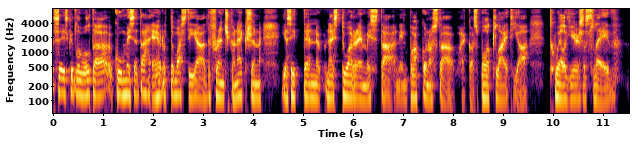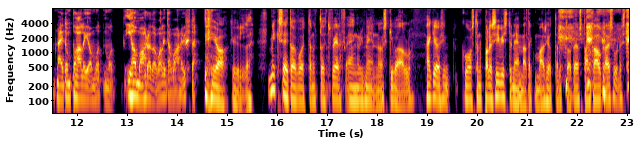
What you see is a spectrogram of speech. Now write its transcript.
70-luvulta kummisetä ehdottomasti ja The French Connection. Ja sitten näistä tuoreimmista niin pakko nostaa vaikka Spotlight ja 12 Years a Slave. Näitä on paljon, mutta, mutta ihan mahdoton valita vaan yhtä. Joo, kyllä. Miksei toi voittanut toi 12 Angry Men, olisi kiva ollut. Mäkin olisin kuulostanut paljon sivistyneemmältä, kun mä olisin ottanut tuolta jostain kaukaisuudesta.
